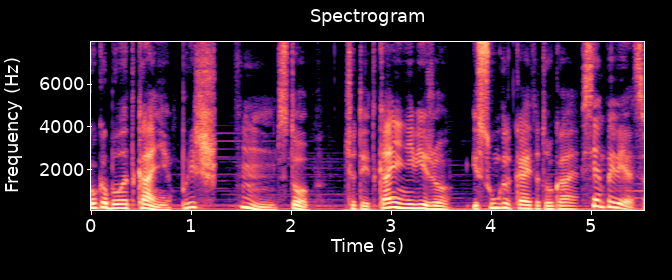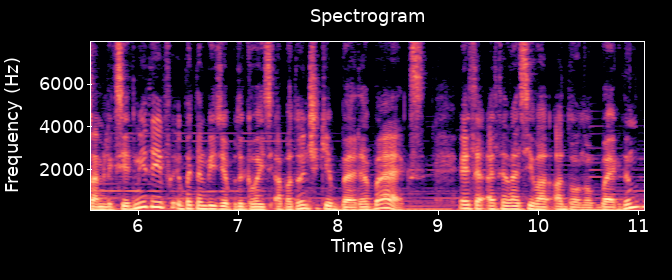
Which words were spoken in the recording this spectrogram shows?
Сколько было ткани? Пыш? Хм, стоп. Что-то и ткани не вижу, и сумка какая-то другая. Всем привет, с вами Алексей Дмитриев, и в этом видео буду говорить об аддончике Better Bags. Это альтернатива аддону Bagden.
